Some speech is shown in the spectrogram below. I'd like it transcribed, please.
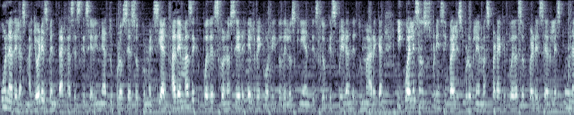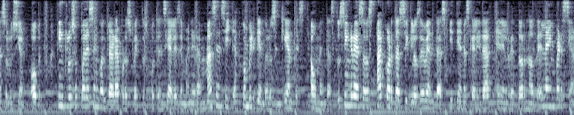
Una de las mayores ventajas es que se alinea tu proceso comercial, además de que puedes conocer el recorrido de los clientes, lo que esperan de tu marca y cuáles son sus principales problemas para que puedas ofrecerles una solución óptima. Incluso puedes encontrar a prospectos potenciales de manera más sencilla, convirtiéndolos en clientes. Aumentas tus ingresos, acortas ciclos de ventas y tienes calidad en el retorno de la inversión.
